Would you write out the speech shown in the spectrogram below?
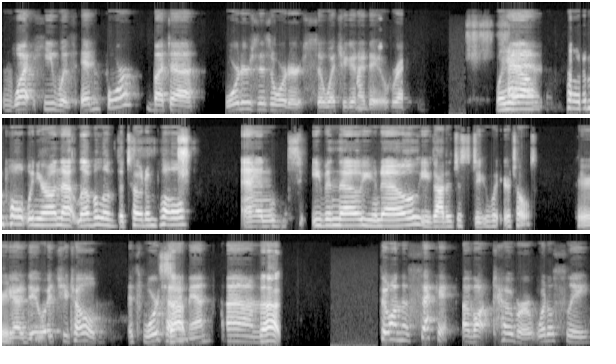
what he was in for, but uh, orders is orders. So what you gonna do, right? When you're and, on totem pole, when you're on that level of the totem pole, and even though you know, you got to just do what you're told. Period. You got to do what you're told. It's wartime, man. Um, Suck. So on the second of October, Whittlesey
